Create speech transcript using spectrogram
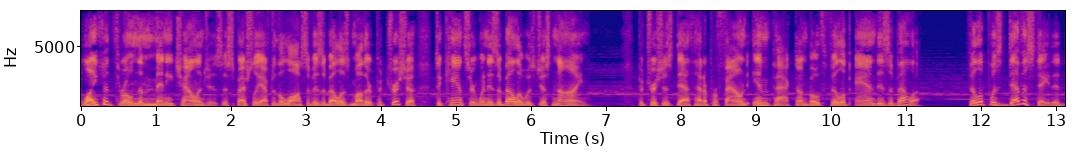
Life had thrown them many challenges, especially after the loss of Isabella's mother, Patricia, to cancer when Isabella was just nine. Patricia's death had a profound impact on both Philip and Isabella. Philip was devastated,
